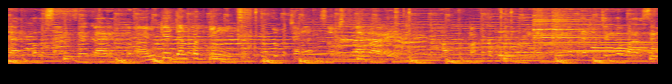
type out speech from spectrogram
ಜನಪದ ಎಂ ಕೆ ಜನಪದ ಕಿಂಗ್. ಚಾನಲ್ ಸಬ್ಸ್ಕ್ರೈಬ್ ಆಗಿ ಮತ್ತು ಪಕ್ಕದ ಚಿಂಗ ಬಾರಿಸಿ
